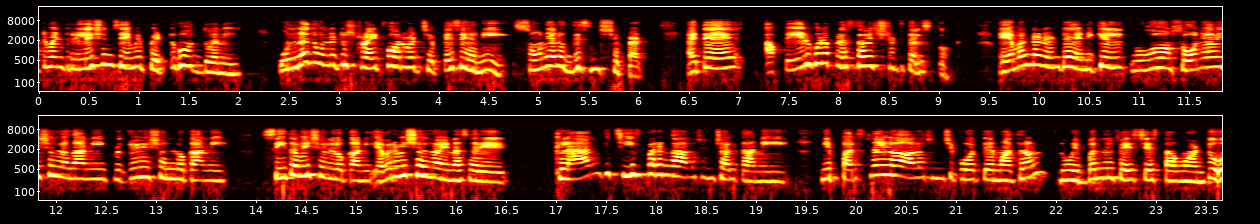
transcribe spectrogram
అటువంటి రిలేషన్స్ ఏమీ పెట్టుకోవద్దు అని ఉన్నది ఉన్నట్టు స్ట్రైట్ ఫార్వర్డ్ చెప్పేసి అని సోనియాను ఉద్దేశించి చెప్పాడు. అయితే ఆ పేరు కూడా ప్రస్తావించినట్టు తెలుస్తుంది. ఏమన్నాడంటే నిఖిల్ నువ్వు సోనియా విషయంలో కానీ పృథ్వీ విషయంలో కానీ సీత విషయంలో కానీ ఎవరి విషయంలో అయినా సరే క్లాన్కి చీఫ్ పరంగా ఆలోచించాలి కానీ నీ పర్సనల్గా ఆలోచించిపోతే మాత్రం నువ్వు ఇబ్బందులు ఫేస్ చేస్తావు అంటూ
